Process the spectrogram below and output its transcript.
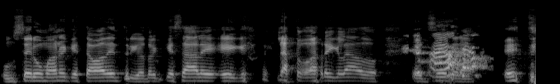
un ser humano el que estaba dentro y otro el que sale, eh, todo arreglado, etcétera. Este,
